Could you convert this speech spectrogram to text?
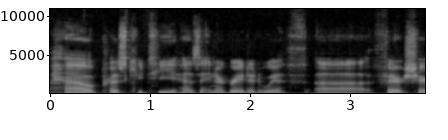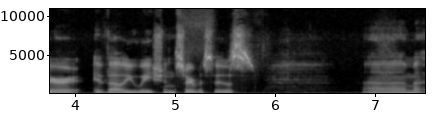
how PresQT has integrated with uh, Fair Share evaluation services. Um,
